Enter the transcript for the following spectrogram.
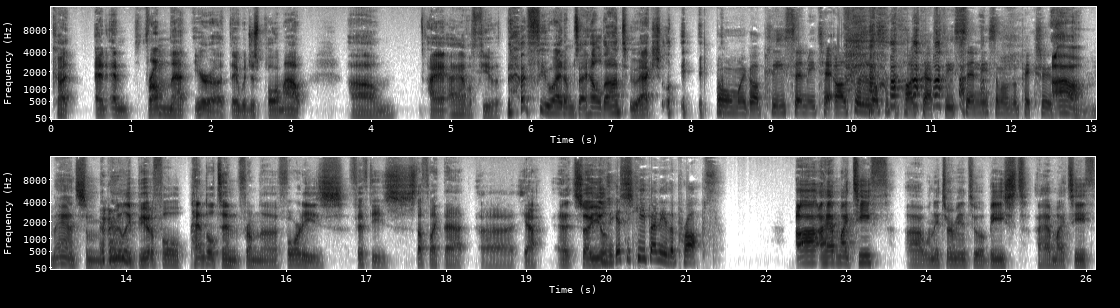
cut and and from that era they would just pull them out. Um, I, I have a few a few items I held on to actually. Oh my god! Please send me. Te- I'll put it up with the podcast. Please send me some of the pictures. oh man, some really beautiful Pendleton from the 40s, 50s, stuff like that. Uh, yeah. Uh, so you'll, Did you get to keep any of the props? Uh, I have my teeth uh, when they turn me into a beast. I have my teeth.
